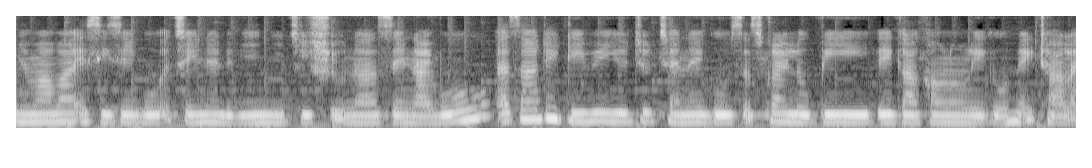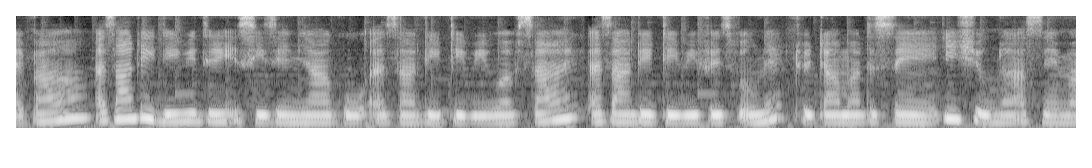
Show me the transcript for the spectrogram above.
မြန်မာပိုင်းအစီအစဉ်ကိုအချိန်နဲ့တပြေးညီကြည့်ရှုနာဆင်နိုင်ဖို့ SRT TV YouTube Channel ကို Subscribe လုပ်ပြီးဘေကခေါင်းလုံးလေးကိုနှိပ်ထားလိုက်ပါ SRT TV သတင်းအစီအစဉ်များကို SRT TV Website SRT TV Facebook နဲ့ Twitter မှာတဆင့်ကြည့်ရှုနာဆင်မှ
